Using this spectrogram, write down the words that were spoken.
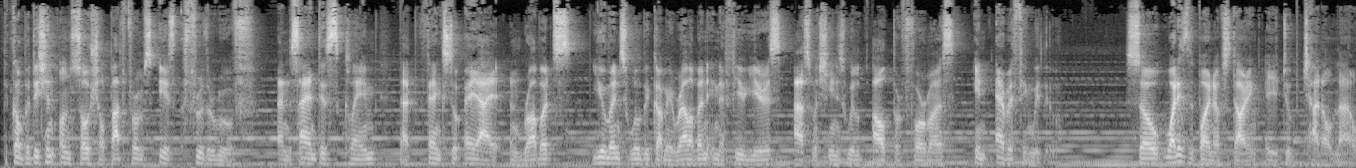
The competition on social platforms is through the roof, and scientists claim that thanks to AI and robots, humans will become irrelevant in a few years as machines will outperform us in everything we do. So, what is the point of starting a YouTube channel now?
